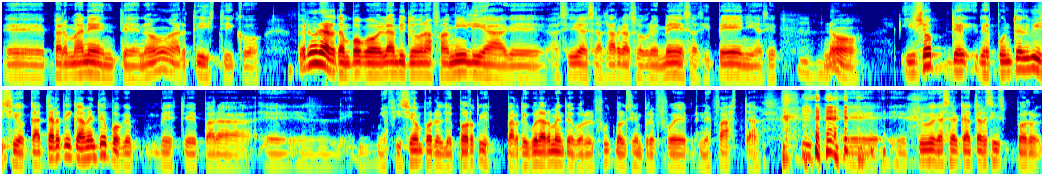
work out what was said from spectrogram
eh, permanente, ¿no? artístico, pero no era tampoco el ámbito de una familia que hacía esas largas sobremesas y peñas, y- no. Y yo de- despunté el vicio catárticamente porque este, para eh, el- mi afición por el deporte y particularmente por el fútbol siempre fue nefasta. Eh, eh, tuve que hacer catarsis por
